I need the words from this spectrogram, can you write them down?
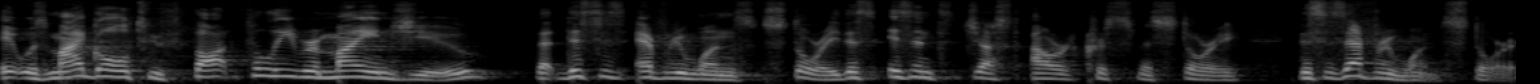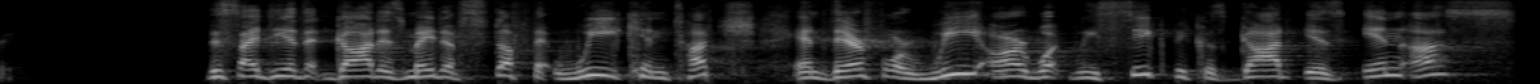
It was my goal to thoughtfully remind you that this is everyone's story. This isn't just our Christmas story, this is everyone's story. This idea that God is made of stuff that we can touch, and therefore we are what we seek because God is in us,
